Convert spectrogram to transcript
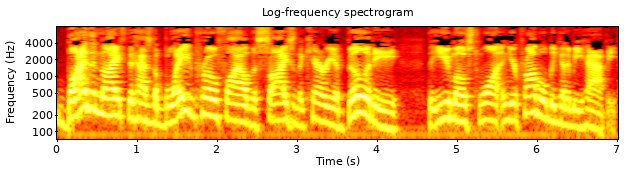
Buy the knife that has the blade profile, the size, and the carryability that you most want, and you're probably going to be happy.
